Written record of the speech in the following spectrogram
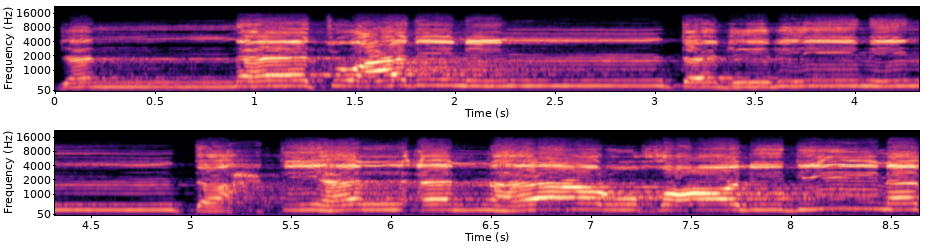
جنات عدن تجري من تحتها الانهار خالدين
